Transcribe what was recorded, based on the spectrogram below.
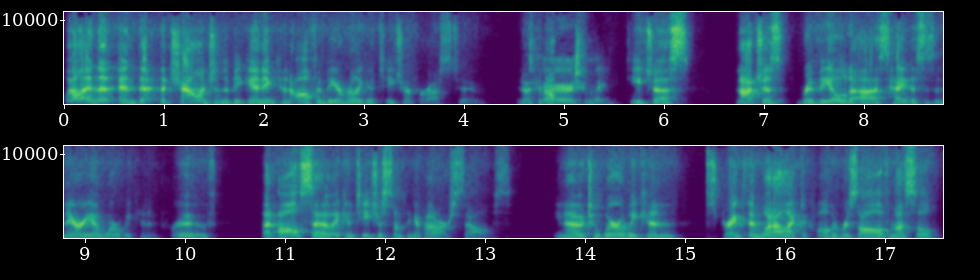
Well and that and that the challenge in the beginning can often be a really good teacher for us too. You know it can totally. teach us not just reveal to us hey this is an area where we can improve but also it can teach us something about ourselves you know to where we can strengthen what i like to call the resolve muscle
